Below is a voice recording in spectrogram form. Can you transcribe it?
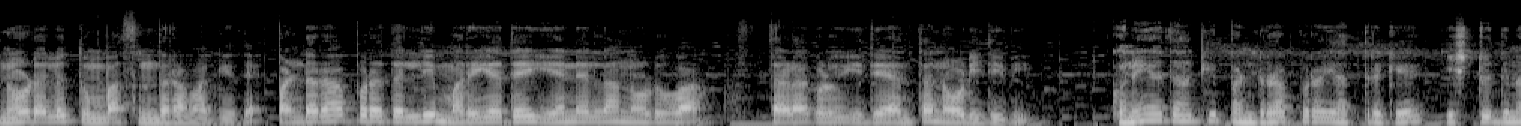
ನೋಡಲು ತುಂಬಾ ಸುಂದರವಾಗಿದೆ. ಪಂಡರಾಪುರದಲ್ಲಿ ಮರೆಯದೆ ಏನೆಲ್ಲ ನೋಡುವ ಸ್ಥಳಗಳು ಇದೆ ಅಂತ ನೋಡಿದೀವಿ. ಕೊನೆಯದಾಗಿ ಪಂಡರಾಪುರ ಯಾತ್ರೆಗೆ ಎಷ್ಟು ದಿನ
